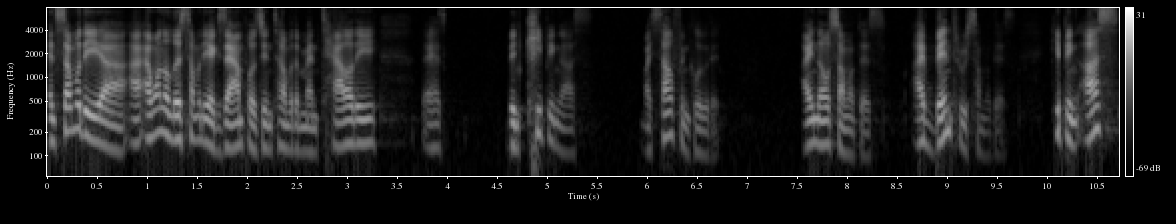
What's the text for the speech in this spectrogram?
And some of the, uh, I, I want to list some of the examples in terms of the mentality that has been keeping us, myself included. I know some of this. I've been through some of this, keeping us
